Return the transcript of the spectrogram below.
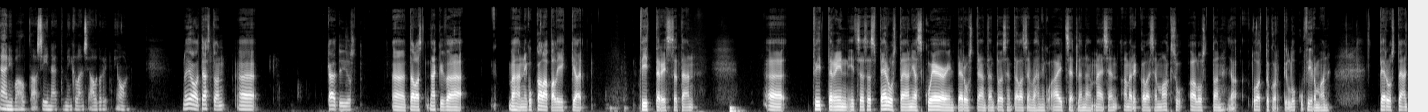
äänivaltaa siinä, että minkälainen se algoritmi on? No joo, tästä on äh, käyty just äh, tällaista näkyvää vähän niin kuin kalapaliikkia Twitterissä tämän Twitterin itse asiassa perustajan ja Squarein perustajan, tämän toisen tällaisen vähän niin kuin Aitsetlenämäisen amerikkalaisen maksualustan ja luottokorttilukufirman perustajan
